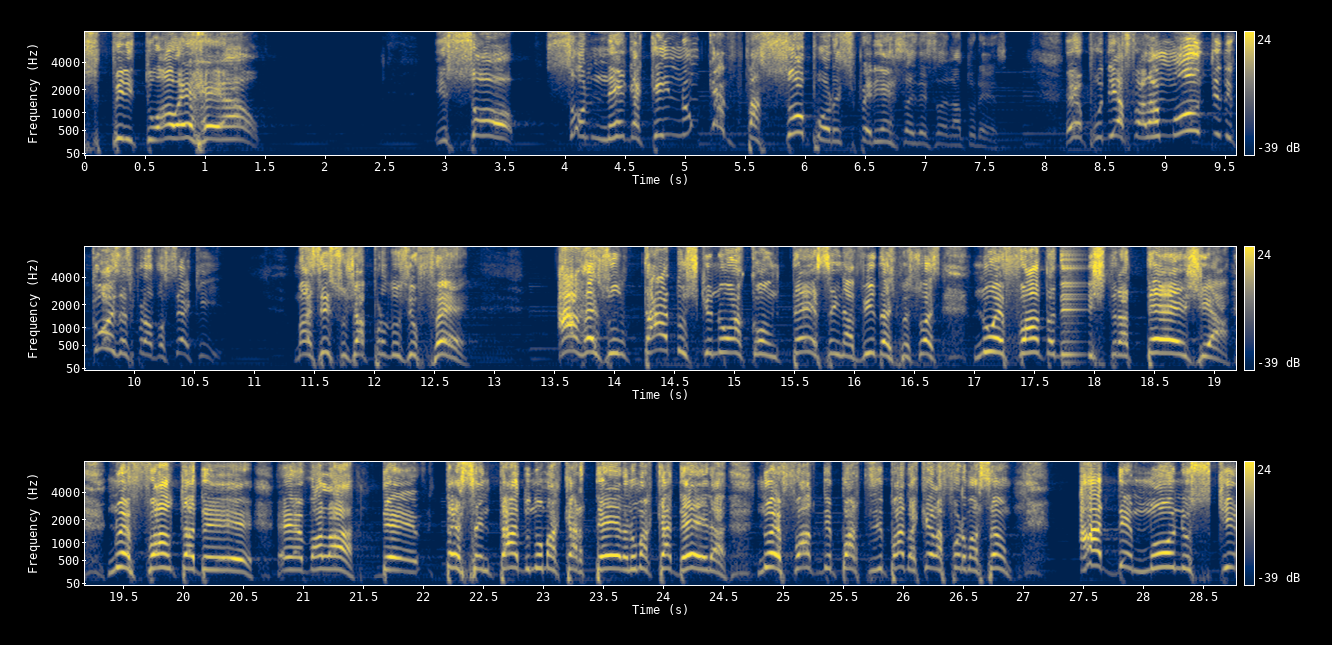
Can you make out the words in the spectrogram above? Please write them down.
espiritual é real. E só, só nega quem nunca passou por experiências dessa natureza. Eu podia falar um monte de coisas para você aqui, mas isso já produziu fé. Há resultados que não acontecem na vida das pessoas. Não é falta de estratégia, não é falta de, é, lá, de ter sentado numa carteira, numa cadeira, não é falta de participar daquela formação. Há demônios que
